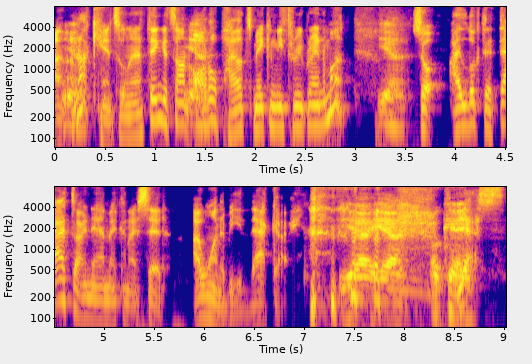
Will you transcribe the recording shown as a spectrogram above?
i'm, Yeah. Not canceling that thing it's on Yeah. autopilot it's making me three grand a month Yeah, So I looked at that dynamic and I said, I want to be that guy. yeah, yeah. Okay. yes.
